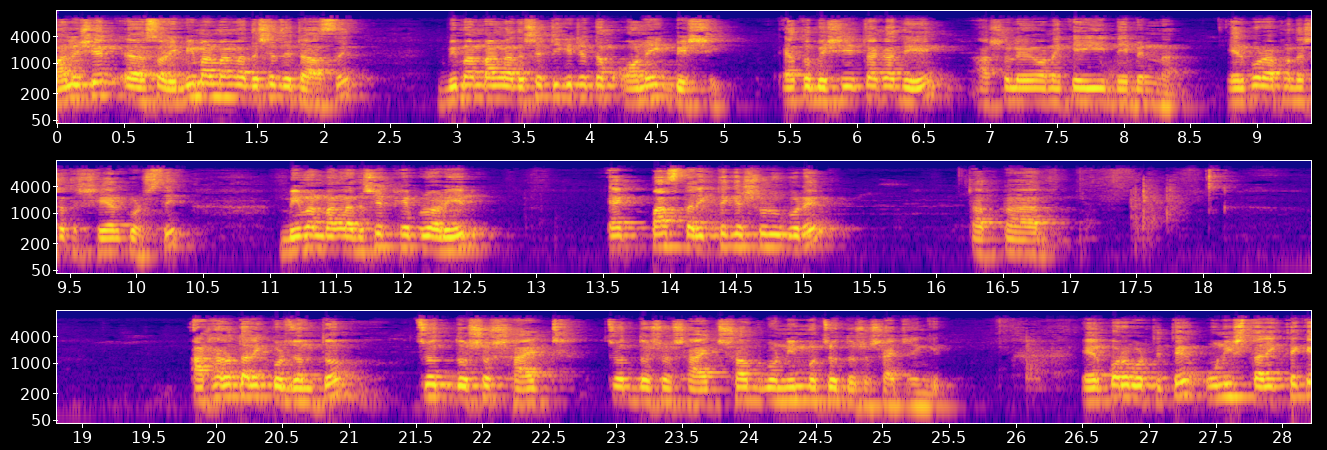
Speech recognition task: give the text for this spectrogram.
মালয়েশিয়ান সরি বিমান বাংলাদেশে যেটা আছে, বিমান বাংলাদেশের টিকিটের দাম অনেক বেশি। এত বেশি টাকা দিয়ে আসলে অনেকেই নেবেন না। এরপর আপনাদের সাথে শেয়ার করছি। বিমান বাংলাদেশের ফেব্রুয়ারির এক পাঁচ তারিখ থেকে শুরু করে আপনার আঠারো তারিখ পর্যন্ত চোদ্দশো ষাট চোদ্দশো ষাট, সর্বনিম্ন চোদ্দশো ষাট রিঙ্গিত। এর পরবর্তীতে উনিশ তারিখ থেকে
